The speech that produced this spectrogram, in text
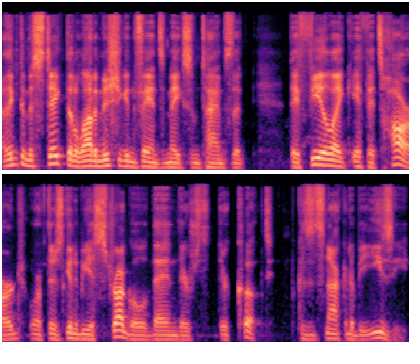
I think the mistake that a lot of Michigan fans make sometimes that they feel like if it's hard or if there's going to be a struggle, then they're they're cooked because it's not going to be easy.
